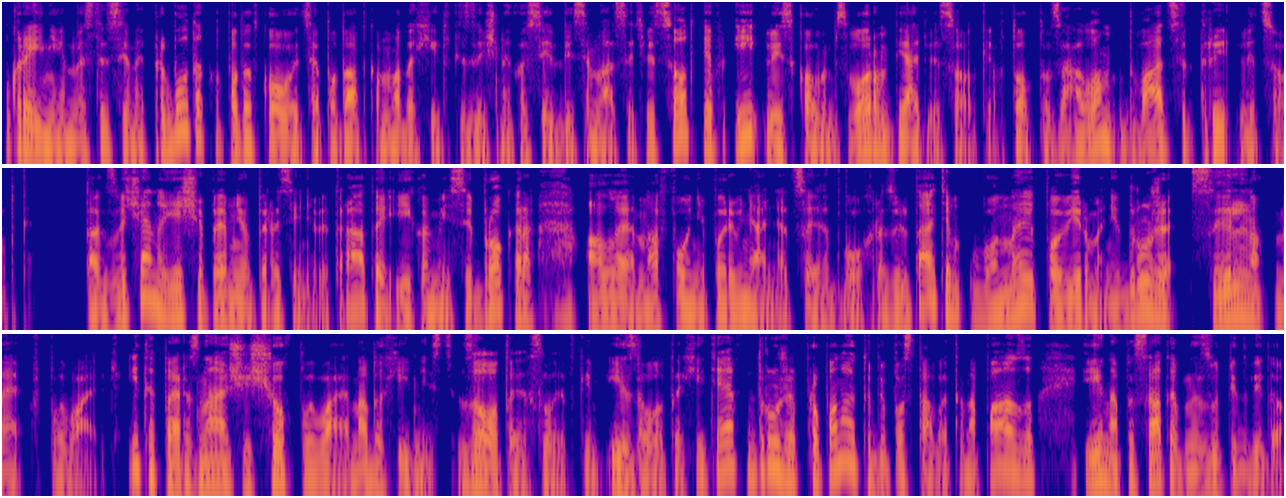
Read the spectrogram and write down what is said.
В Україні інвестиційний прибуток оподатковується податком на дохід фізичних осіб 18% і військовим збором 5%, тобто загалом 23%. Так, звичайно, є ще певні операційні витрати і комісії брокера, але на фоні порівняння цих двох результатів вони, повір мені, друже, сильно не впливають. І тепер, знаючи, що впливає на дохідність золотих слитків і золотих ETF, друже, пропоную тобі поставити на паузу і написати внизу під відео,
